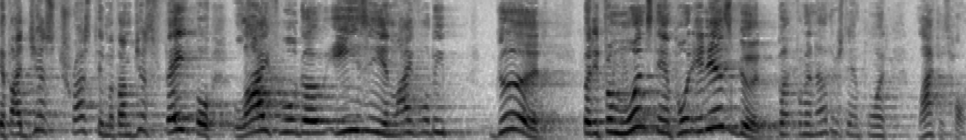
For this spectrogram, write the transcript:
if I just trust Him, if I'm just faithful, life will go easy and life will be good. But from one standpoint, it is good. But from another standpoint, life is hard.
